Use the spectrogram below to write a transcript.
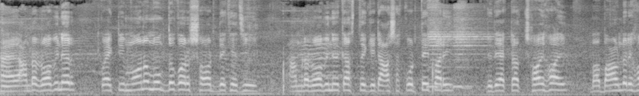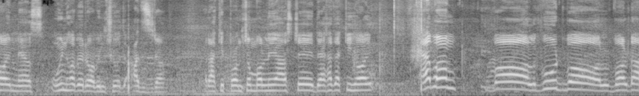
হ্যাঁ আমরা রবিনের কয়েকটি মনোমুগ্ধকর শট দেখেছি। আমরা রবিনের কাছ থেকে এটা আশা করতেই পারি, যদি একটা ছয় হয় বা বাউন্ডারি হয় ম্যাচ উইন হবে রবিন আজিজরা। রাকিব পঞ্চম বল নিয়ে আসছে, দেখা যাক কী হয়। এবং বল গুড বল বলটা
